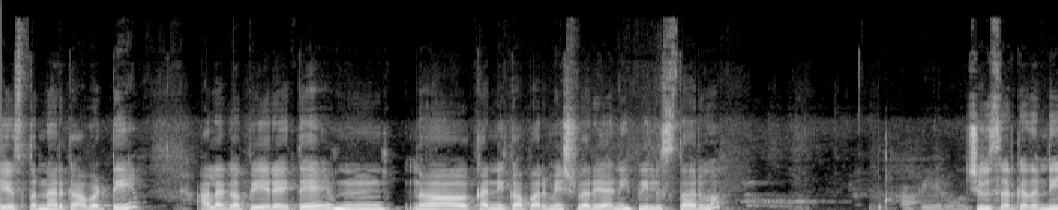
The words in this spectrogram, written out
చేస్తున్నారు కాబట్టి అలాగా పేరైతే కన్యకా పరమేశ్వరి అని పిలుస్తారు. చూసారు కదండి?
